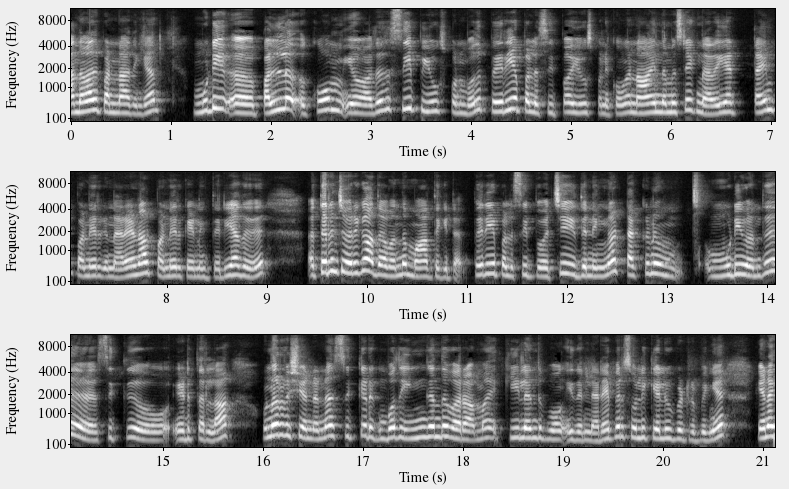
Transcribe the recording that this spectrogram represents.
அந்த மாதிரி பண்ணாதீங்க. முடி பல்லு கோம் அதாவது சீப்பு யூஸ் பண்ணும்போது பெரிய பல்லு சீப்பாக யூஸ் பண்ணிக்கோங்க. நான் இந்த மிஸ்டேக் நிறைய டைம் பண்ணியிருக்கேன் நிறைய நாள் பண்ணியிருக்கேன் எனக்கு தெரியாது. தெரிஞ்ச வரைக்கும் அதை வந்து மாற்றிக்கிட்டேன் பெரிய பல்லு சீப்பு வச்சு இதுனிங்கன்னா டக்குன்னு முடி வந்து சிக்கு எடுத்துடலாம். இன்னொரு விஷயம் என்னென்னா சிக்கு எடுக்கும்போது இங்கேருந்து வராமல் கீழேருந்து போ இது நிறைய பேர் சொல்லி கேள்விப்பட்டிருப்பீங்க. ஏன்னா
